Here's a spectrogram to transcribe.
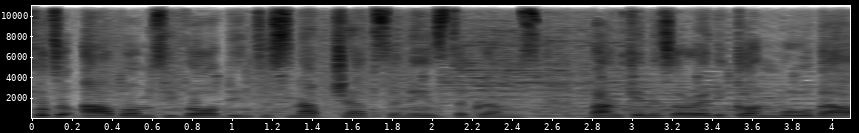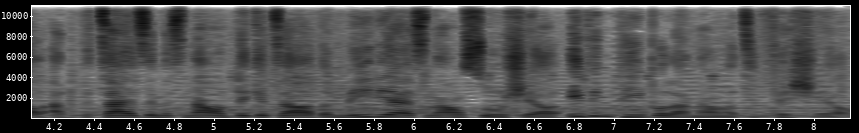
Photo albums evolved into Snapchats and Instagrams. Banking has already gone mobile. Advertising is now digital. The media is now social. Even people are now artificial.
